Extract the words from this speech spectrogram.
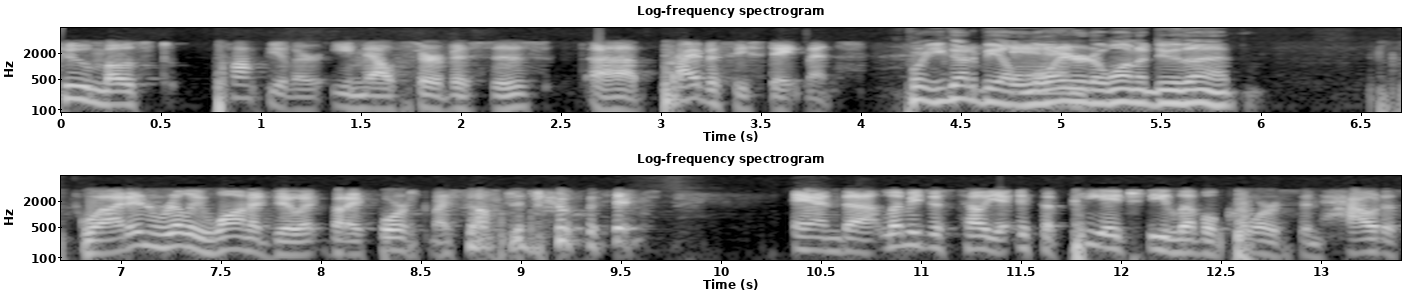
two most popular email services uh, privacy statements. Well, you got to be a and, lawyer to want to do that. Well, I didn't really want to do it, but I forced myself to do it. And uh, let me just tell you, it's a PhD level course in how to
